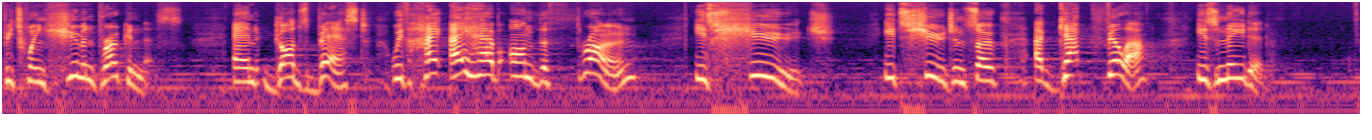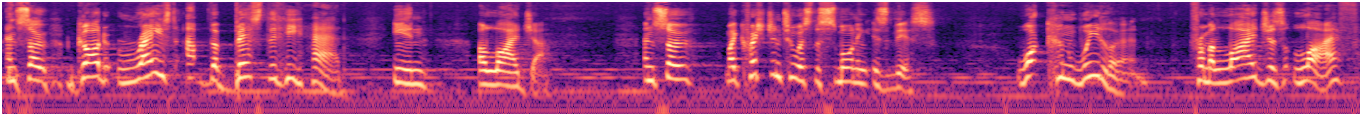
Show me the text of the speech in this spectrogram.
between human brokenness and God's best, with Ahab on the throne, is huge. It's huge. And so a gap filler is needed. And so God raised up the best that he had in Elijah. And so my question to us this morning is this What can we learn from Elijah's life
